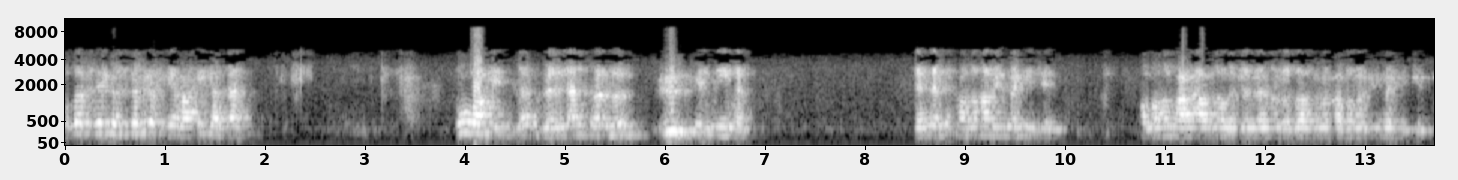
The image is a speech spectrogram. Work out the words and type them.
Bu da bize gösteriyor ki hakikaten bu vakitte verilen ömür büyük bir nimet. Cenneti kazanabilmek için, Allah-u Teala Azze Celle'nin rızasını kazanabilmek için,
